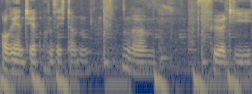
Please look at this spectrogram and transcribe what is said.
orientiert man sich dann ähm, für die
